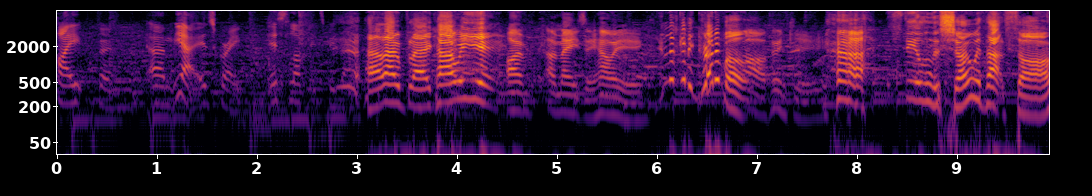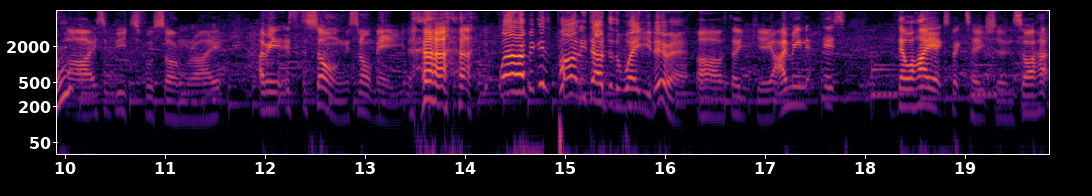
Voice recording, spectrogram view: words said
hype, and um, yeah, it's great. It's lovely to be back. Hello, Blake. How are you? I'm amazing. How are you? You're looking incredible. Oh, thank you. Stealing the show with that song. oh, it's a beautiful song, right? I mean, it's the song. It's not me. Well, I think it's partly down to the way you do it. oh, thank you. I mean, it's there were high expectations, so I, ha-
